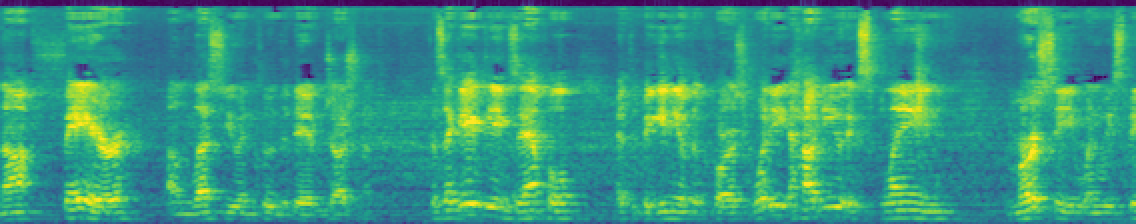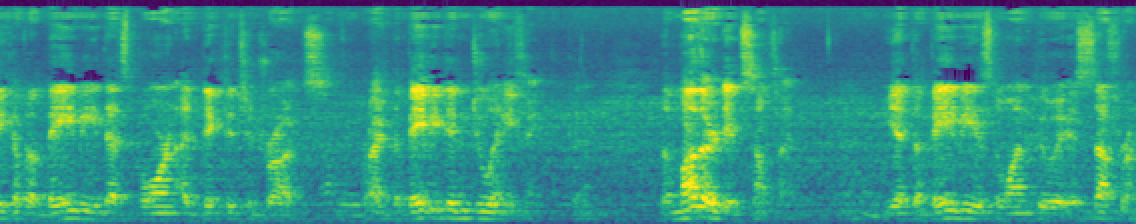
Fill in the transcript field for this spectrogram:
not fair unless you include the Day of Judgment. Because I gave the example at the beginning of the course. What do you, how do you explain mercy when we speak of a baby that's born addicted to drugs? Right? The baby didn't do anything. The mother did something. Yet the baby is the one who is suffering.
